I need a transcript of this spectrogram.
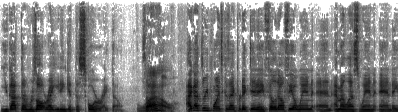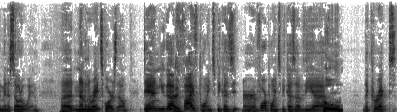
you got the result right, you didn't get the score right though. So Wow. I got three points because I predicted a Philadelphia win, an MLS win, and a Minnesota win. Uh, none of the right scores though. Dan, you got five points because, or four points because of the uh, Boom. the correct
